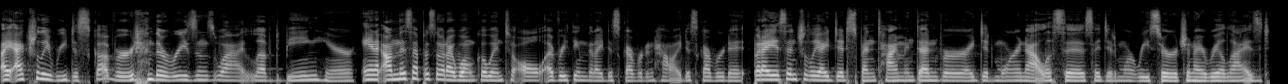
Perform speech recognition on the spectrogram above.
I actually rediscovered the reasons why I loved being here. And on this episode, I won't go into all everything that I discovered and how I discovered it, but I essentially I did spend time in Denver. I did more analysis, I did more research, and I realized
